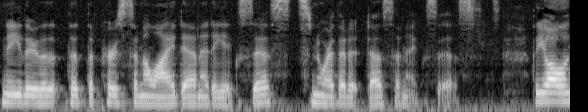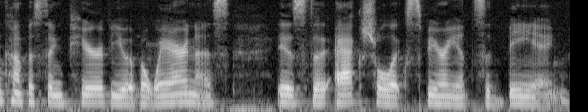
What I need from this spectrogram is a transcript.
neither that the personal identity exists nor that it doesn't exist. The all encompassing pure view of awareness is the actual experience of being,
